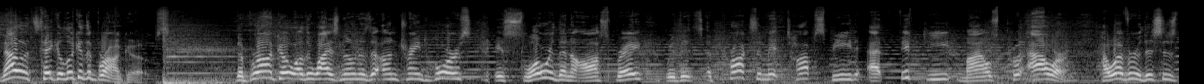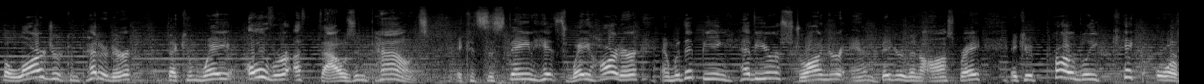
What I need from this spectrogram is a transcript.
Now let's take a look at the Broncos. The Bronco, otherwise known as the untrained horse, is slower than an osprey with its approximate top speed at 50 miles per hour. However, this is the larger competitor that can weigh over a thousand pounds. It can sustain hits way harder, and with it being heavier, stronger, and bigger than an osprey, it could probably kick or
